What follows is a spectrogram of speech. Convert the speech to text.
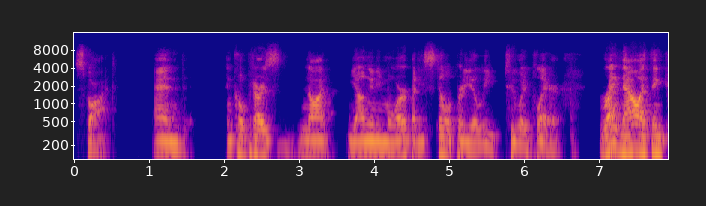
spot, and and Kopitar's not young anymore, but he's still a pretty elite two way player. Right now, I think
